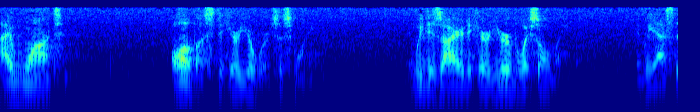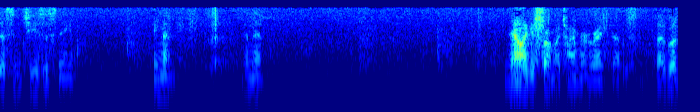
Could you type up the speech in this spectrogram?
I want all of us to hear your words this morning. And we desire to hear your voice only. And we ask this in Jesus' name. Amen. Amen. Now I can start my timer, right? That was that, was,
